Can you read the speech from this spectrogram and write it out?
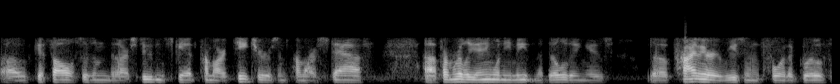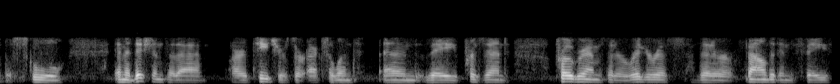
of Catholicism that our students get from our teachers and from our staff, uh, from really anyone you meet in the building, is the primary reason for the growth of the school. In addition to that, our teachers are excellent and they present programs that are rigorous, that are founded in faith.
